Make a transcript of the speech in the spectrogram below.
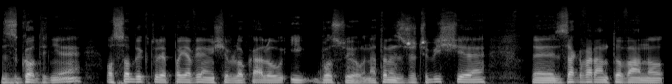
zgodnie osoby, które pojawiają się w lokalu i głosują. Natomiast rzeczywiście e, zagwarantowano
